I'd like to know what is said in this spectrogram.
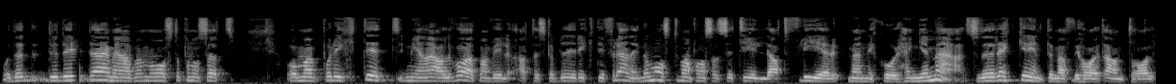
Och det, det, det där jag menar att man måste på något sätt om man på riktigt menar allvar att man vill att det ska bli riktig förändring, då måste man på något sätt se till att fler människor hänger med. Så det räcker inte med att vi har ett antal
